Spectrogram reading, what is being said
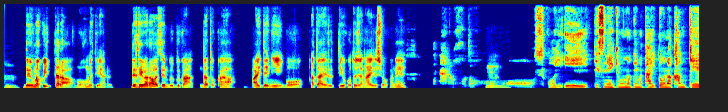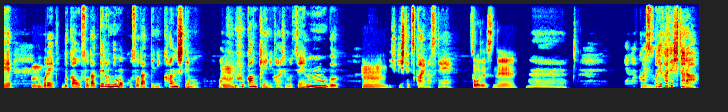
うん、で、うまくいったら、もう褒めてやる。で、うん手柄は全部部下だとか、相手にもう与えるっていうことじゃないでしょうかね。なるほど。うんすごいいいですね。今日のテーマ、対等な関係。うんこれ、部下を育てるにも子育てに関しても、まあ、うん夫婦関係に関しても全部うん。意識して使えますね。そうですね。うーん。いや、なんか、それができたら、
